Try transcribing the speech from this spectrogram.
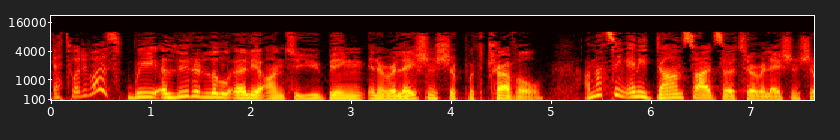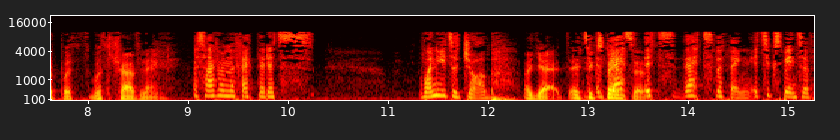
that's what it was. We alluded a little earlier on to you being in a relationship with travel. I'm not seeing any downsides though to a relationship with, with traveling. Aside from the fact that it's, one needs a job. Oh yeah, it's expensive. That, it's that's the thing. It's expensive.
